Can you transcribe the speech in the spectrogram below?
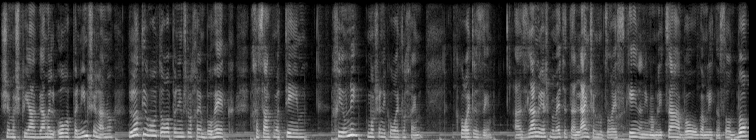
שמשפיעה גם על עור הפנים שלנו, לא תראו את עור הפנים שלכם בוהק, חסר קמטים, חיוני, כמו שאני קוראת לכם, קוראת לזה. אז לנו יש באמת את הליין של מוצרי skin, אני ממליצה, בואו גם להתנסות בו.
